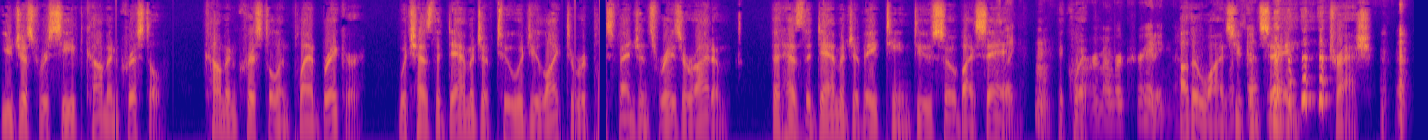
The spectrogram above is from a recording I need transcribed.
You just received Common Crystal, Common Crystal and Plant Breaker, which has the damage of 2. Would you like to replace Vengeance Razor item that has the damage of 18? Do so by saying, Like, hmm, I equip. don't remember creating that. Otherwise, What's you can say, trash.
